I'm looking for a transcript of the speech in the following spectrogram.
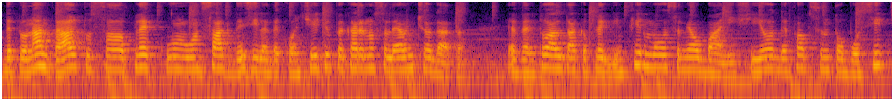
de pe un an pe altul să plec cu un sac de zile de concediu pe care nu o să le iau niciodată. Eventual, dacă plec din firmă, o să-mi iau banii și eu, de fapt, sunt obosit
